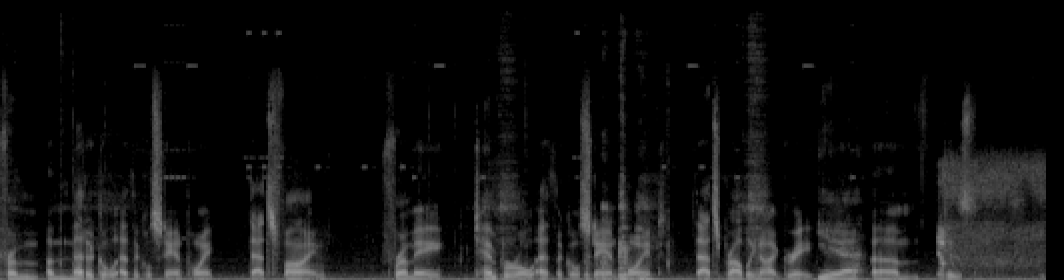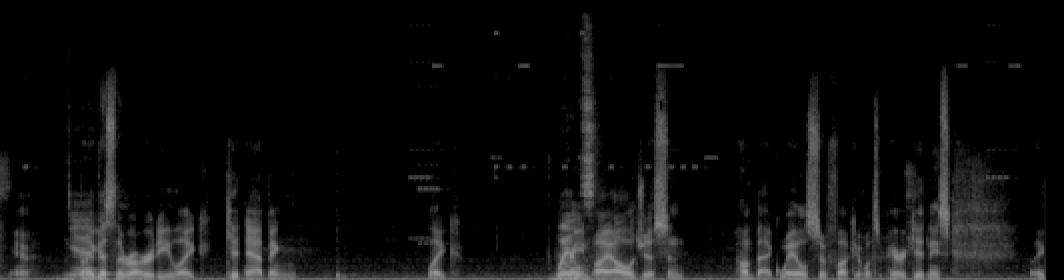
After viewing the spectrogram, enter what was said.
from a medical ethical standpoint, that's fine. From a temporal ethical standpoint, that's probably not great. Yeah. Um, because yeah. yeah. But I guess they're already like kidnapping like whales. marine biologists and humpback whales. So fuck it. What's a pair of kidneys? Like.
